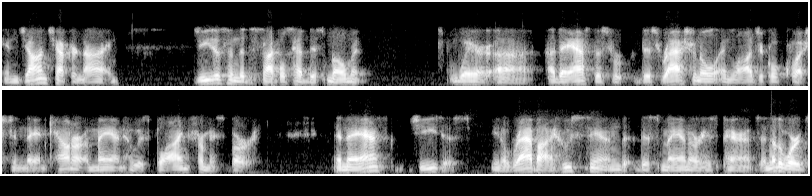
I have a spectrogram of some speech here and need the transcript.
in John chapter nine, Jesus and the disciples have this moment where uh, they ask this this rational and logical question. They encounter a man who is blind from his birth, and they ask Jesus, you know, Rabbi, who sinned this man or his parents? In other words,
